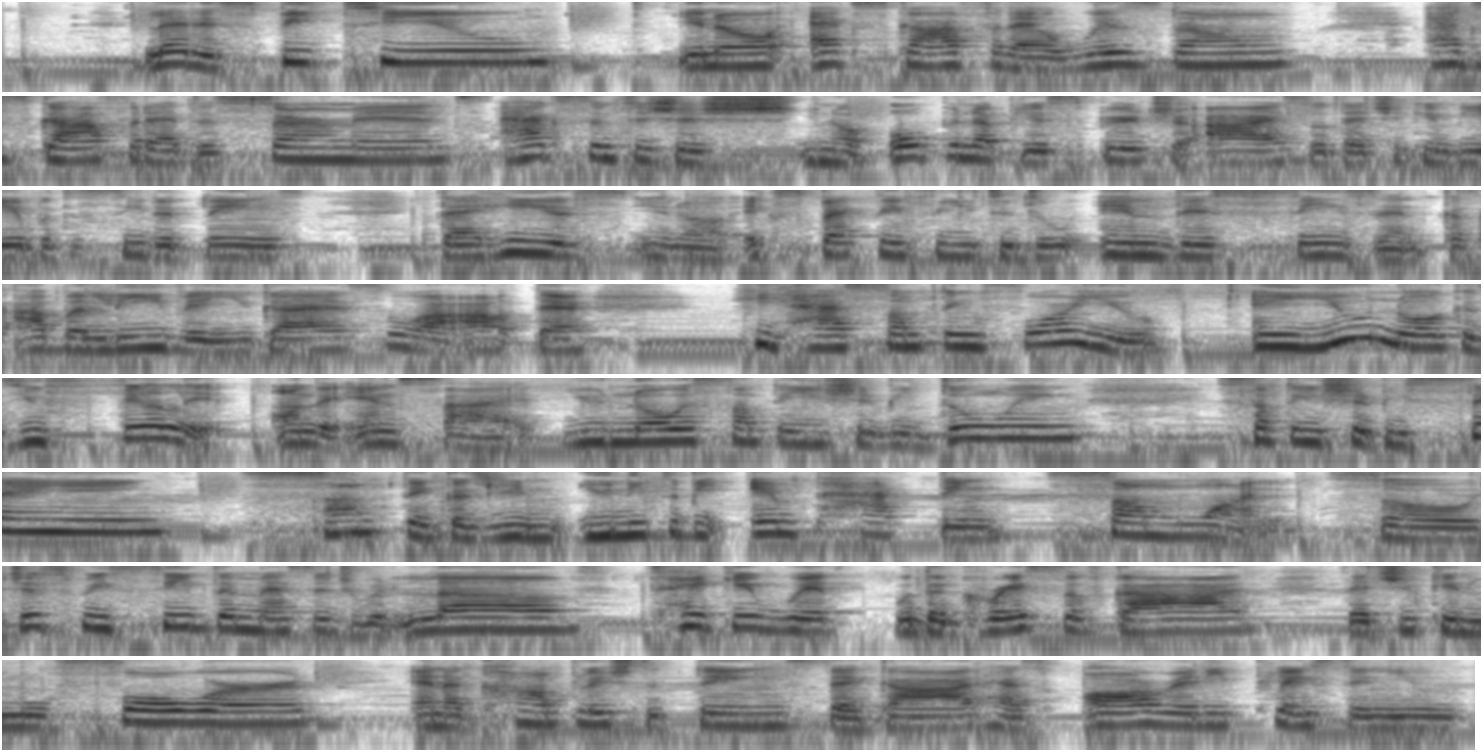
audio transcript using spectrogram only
Let it speak to you. You know, ask God for that wisdom. Ask God for that discernment. Ask Him to just, you know, open up your spiritual eyes so that you can be able to see the things that He is, you know, expecting for you to do in this season. Because I believe it, you guys who are out there, He has something for you and you know because you feel it on the inside you know it's something you should be doing something you should be saying something because you you need to be impacting someone. So just receive the message with love. Take it with with the grace of god that you can move forward and accomplish the things that god has already placed in you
